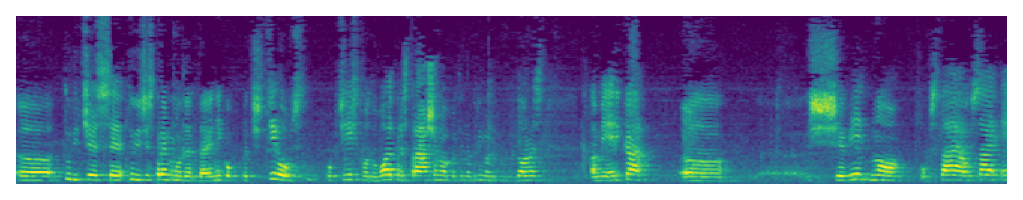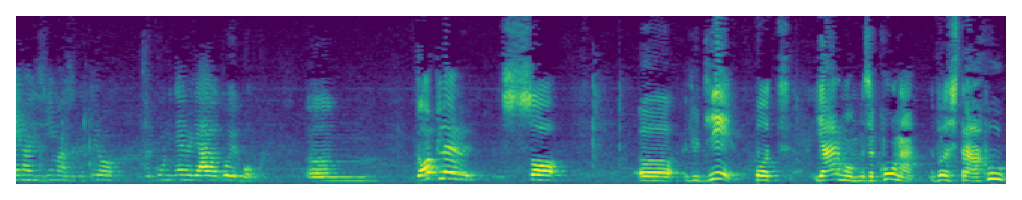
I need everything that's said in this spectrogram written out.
uh, tudi, če se, tudi če sprememo, da, da je neko pač celo občestvo dovolj prestrašeno, kot je naprimer danes Amerika, uh, še vedno obstaja vsaj ena izjema, za katero zakoni ne veljajo, to je Bog. Um, dokler so uh, ljudje pod jarmom zakona v strahu uh,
